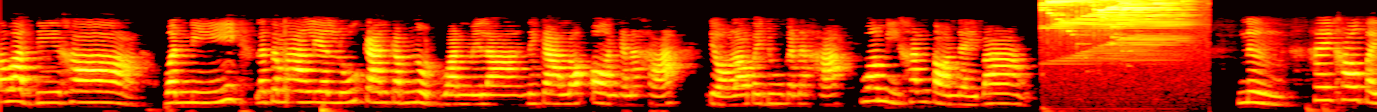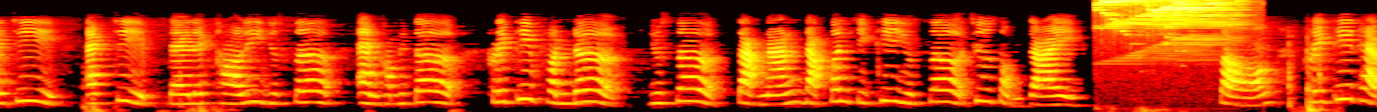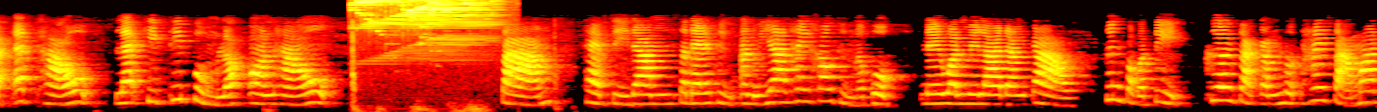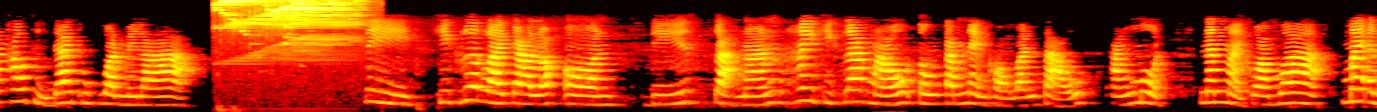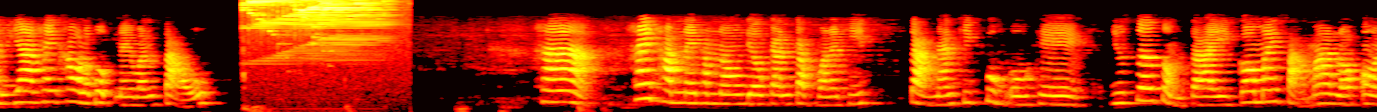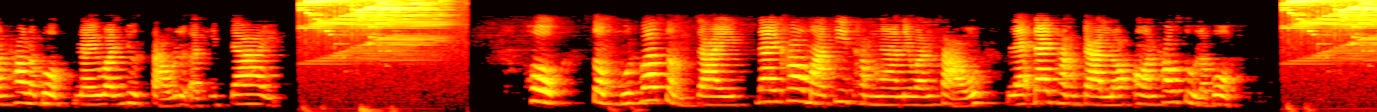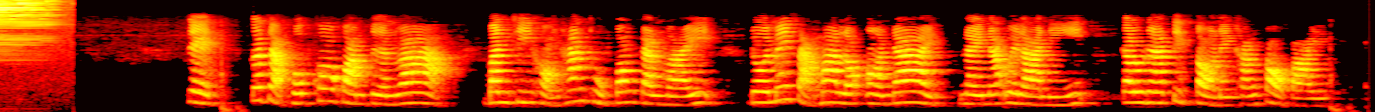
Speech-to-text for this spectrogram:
สวัสดีค่ะ วันนี้เราจะมาเรียนรู้การกำหนดวันเวลาในการล็อกออนกันนะคะ เดี๋ยวเราไปดูกันนะคะ ว่ามีขั้นตอนใดบ้าง 1. ให้เข้าไปที่ Active Directory User and Computer คลิกที่ Folder User จากนั้นดับเบิลคลิกที่ User ชื่อสมใจ 2. ที่แท็บ Account และคลิกที่ปุ่ม Log on House 3. แถบสีดำแสดงถึงอนุญาตให้เข้าถึงระบบในวันเวลาดังกล่าว ซึ่งปกติเครื่องจะกำหนดให้สามารถเข้าถึงได้ทุกวันเวลา 4. คลิกเลือกรายการ Log on This จากนั้นให้คลิกลากเมาส์ตรงตำแหน่งของวันเสาร์ทั้งหมด นั่นหมายความว่าไม่อนุญาตให้เข้าระบบในวันเสาร์ 5. ให้ทำในทำนองเดียวกันกับวันอาทิตย์ จากนั้นคลิกปุ่มโอเค ยูเซอร์สนใจก็ไม่สามารถล็อกออนเข้าระบบในวันหยุดเสาร์หรืออาทิตย์ได้ 6. สมมุติว่าสนใจได้เข้ามาที่ทำงานในวันเสาร์และได้ทำการล็อกออนเข้าสู่ระบบ 7. ก็จะพบข้อความเตือนว่า บัญชีของท่านถูกป้องกันไว้ โดยไม่สามารถล็อกออนได้ในณเวลานี้ กรุณาติดต่อในครั้งต่อไป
